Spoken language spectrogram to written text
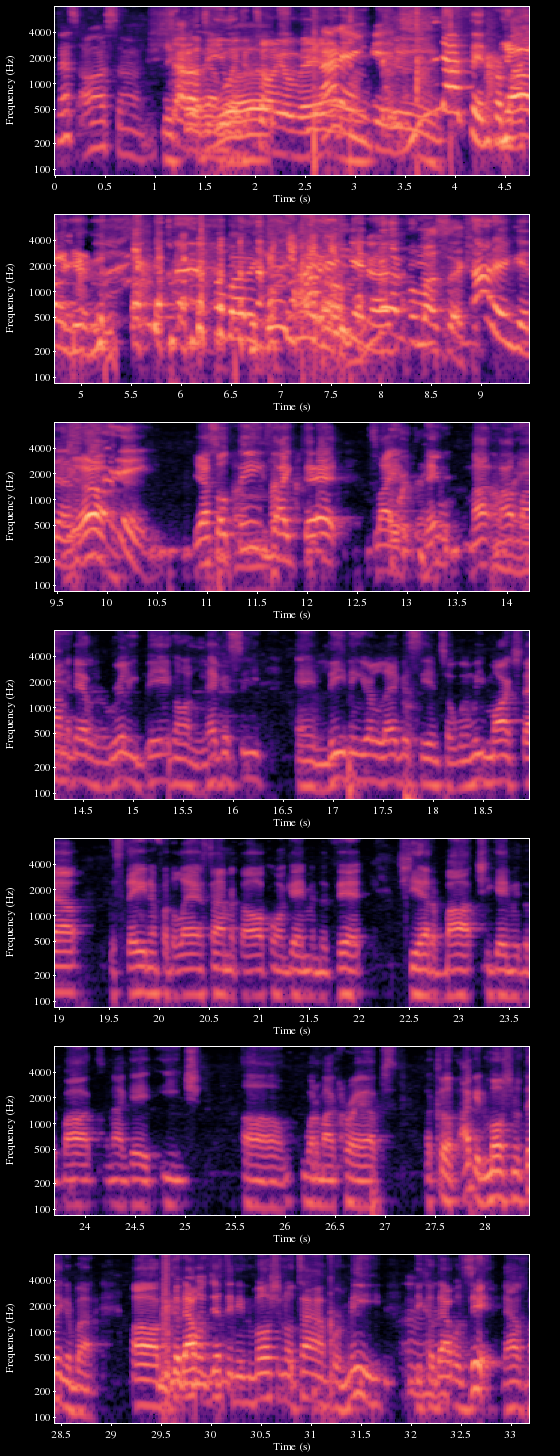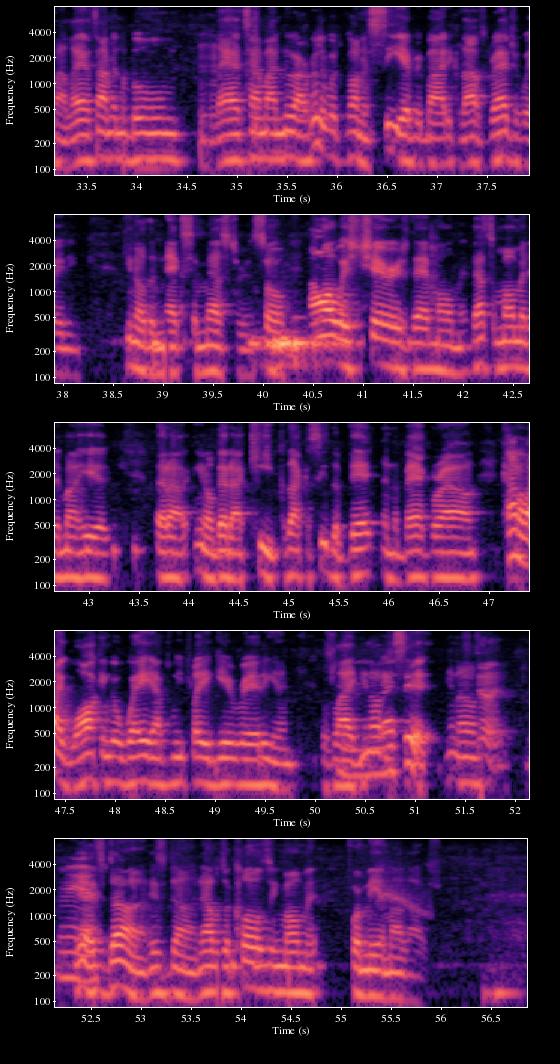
That's awesome. They Shout out to you and Antonio, man. I didn't get nothing from Y'all my done section. Nobody I didn't get a, None for my section. I didn't get a Yeah. thing. Yeah, so Um, things like that, like they, were- my, Oh, my man. mom and dad was really big on legacy and leaving your legacy. And so when we marched out the stadium for the last time at the Alcorn game in the vet, she had a box. She gave me the box, and I gave each um, one of my crabs a cup. I get emotional thinking about it uh, because that was just an emotional time for me because Mhm. that was it. That was my last time in the boom. Mhm. Last time I knew I really was going to see everybody because I was graduating, you know, the next semester. And so I always cherish that moment. That's a moment in my head that I, you know, that I keep because I can see the vet in the background, kind of like walking away after we played Get Ready, and was like, you know, that's it. You know, Done. Yeah, Yeah. it's done. It's done. That was a closing moment for me in my life.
